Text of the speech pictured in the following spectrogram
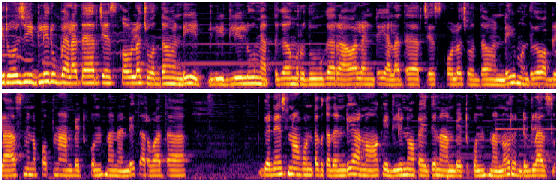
ఈరోజు ఇడ్లీ రుబ్బు ఎలా తయారు చేసుకోవాలో చూద్దామండి. ఇడ్లీ ఇడ్లీలు మెత్తగా మృదువుగా రావాలంటే ఎలా తయారు చేసుకోవాలో చూద్దామండి. ముందుగా ఒక గ్లాస్ మినపప్పు నానబెట్టుకుంటున్నానండి. తర్వాత గణేష్ నోక ఉంటుంది కదండి ఆ నోక ఇడ్లీ నోక అయితే నానబెట్టుకుంటున్నాను. రెండు గ్లాసు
